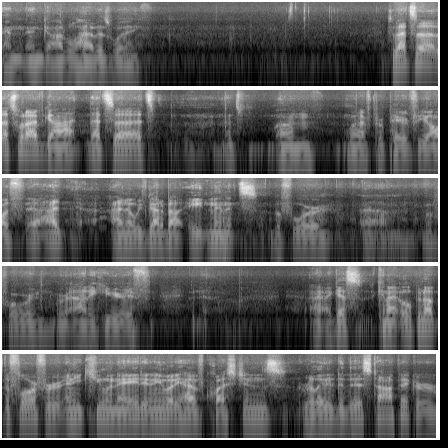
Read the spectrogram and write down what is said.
And, and God will have his way. So that's, uh, that's what I've got. That's, uh, that's, that's um, what I've prepared for y'all. If, I, I know we've got about eight minutes before um, before we're, we're out of here. If I guess can I open up the floor for any Q and A? Did anybody have questions related to this topic or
